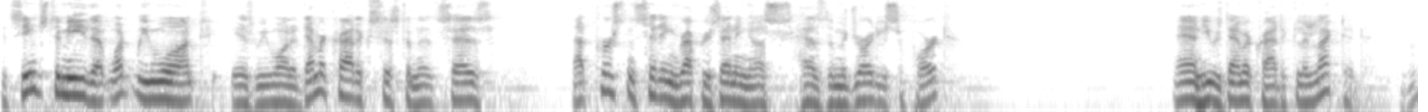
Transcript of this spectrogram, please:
it seems to me that what we want is we want a democratic system that says that person sitting representing us has the majority support, and he was democratically elected. Mm-hmm.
